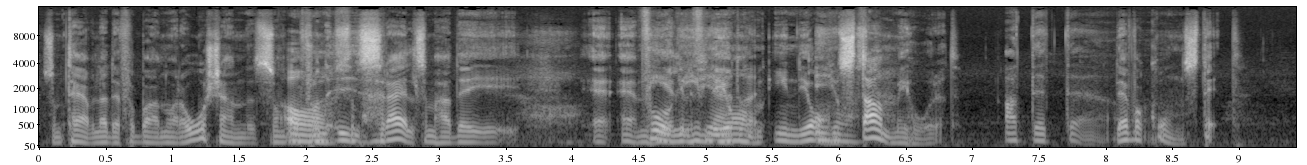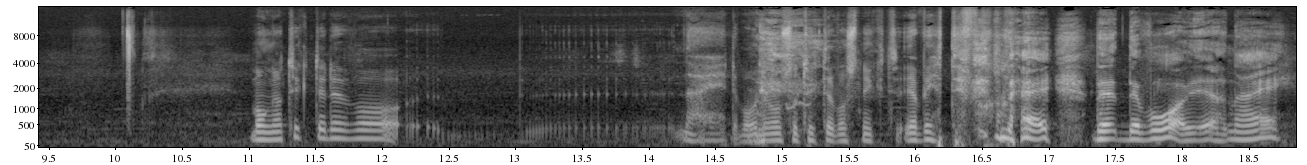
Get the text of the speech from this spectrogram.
som tävlade för bara några år sedan som Ja, var från som Israel som hade i- en, en hel indian, indianstam i håret. Att det där. Det var konstigt. Många tyckte det var... Nej, det var någon som tyckte det var snyggt. Jag vet inte. nej, det, det var... Nej.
